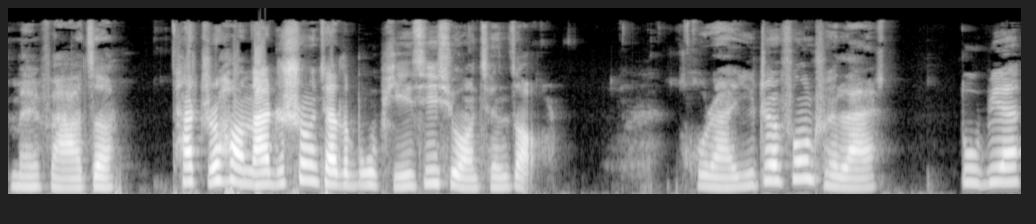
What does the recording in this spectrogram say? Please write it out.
没法子。他只好拿着剩下的布皮继续往前走。忽然一阵风吹来，路边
